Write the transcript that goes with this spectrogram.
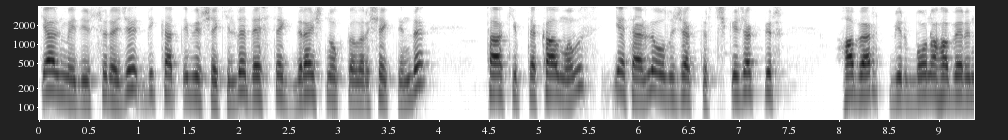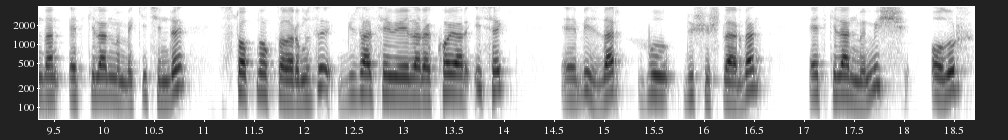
gelmediği sürece dikkatli bir şekilde destek direnç noktaları şeklinde takipte kalmamız yeterli olacaktır. Çıkacak bir haber, bir bono haberinden etkilenmemek için de stop noktalarımızı güzel seviyelere koyar isek e, bizler bu düşüşlerden etkilenmemiş olur.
